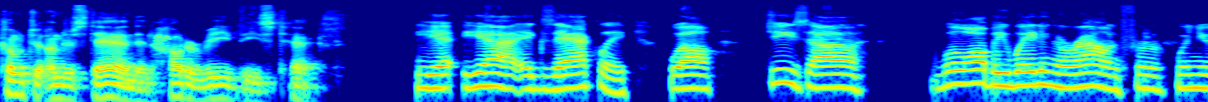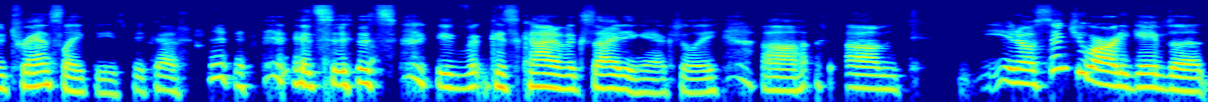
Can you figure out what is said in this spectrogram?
come to understand and how to read these texts. Yeah, yeah, exactly. Well, geez, uh, we'll all be waiting around for when you translate these because it's it's it's kind of exciting actually uh um you know since you already gave the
